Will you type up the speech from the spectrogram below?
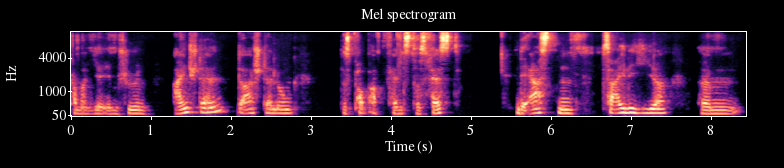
kann man hier eben schön einstellen. Darstellung des Pop-up-Fensters fest in der ersten Zeile hier ähm,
